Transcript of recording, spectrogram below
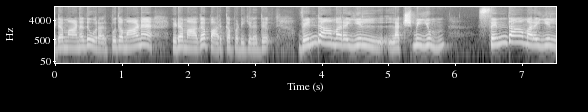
இடமானது ஒரு அற்புதமான இடமாக பார்க்கப்படுகிறது. வெண்டாமரையில் லக்ஷ்மியும் செந்தாமரையில்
